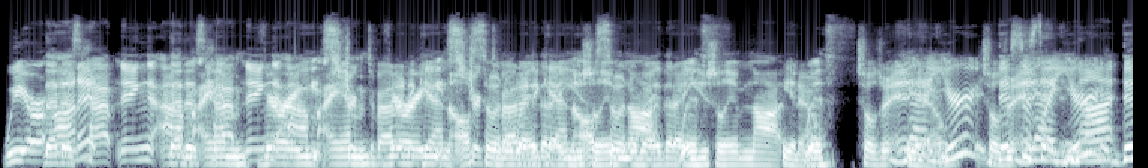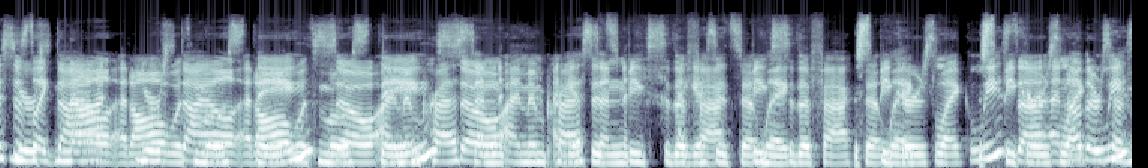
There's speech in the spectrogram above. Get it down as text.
We are that on is it. happening. Um, that is I am happening. Very um, I am about very, it again. Also in a way again, that I usually am not that usually am not you know, with children. Yeah, you know, you're, children. this is yeah, like your this is like not at all with most at all with most so things. I'm impressed. So I'm impressed. And speaks to the fact that to the fact that speakers like Lisa and others have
